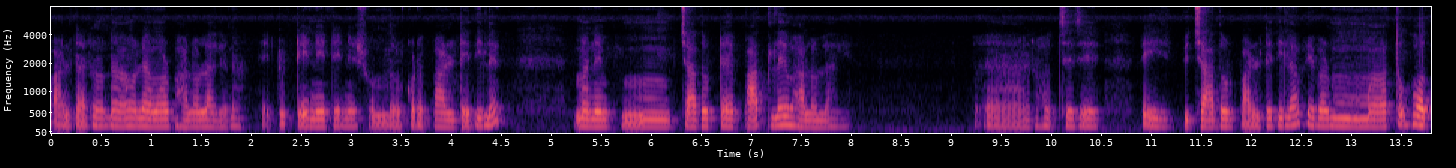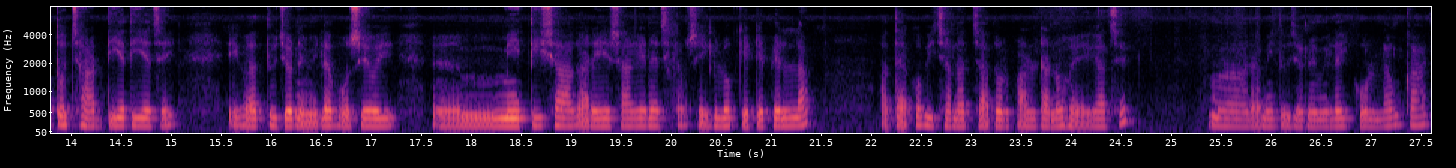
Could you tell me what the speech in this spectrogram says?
পাল্টানো না হলে আমার ভালো লাগে না। একটু টেনে টেনে সুন্দর করে পাল্টে দিলে মানে চাদরটায় পাতলে ভালো লাগে। আর হচ্ছে যে, এই চাদর পাল্টে দিলাম। এবার মা তো ঘর তো ঝাড় দিয়ে দিয়েছে। এবার দুজনে মিলে বসে ওই মেথি শাক আর এ শাক এনেছিলাম, সেইগুলো কেটে ফেললাম। আর দেখো বিছানার চাদর পাল্টানো হয়ে গেছে। মা আর আমি দুজনে মিলেই করলাম কাজ।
